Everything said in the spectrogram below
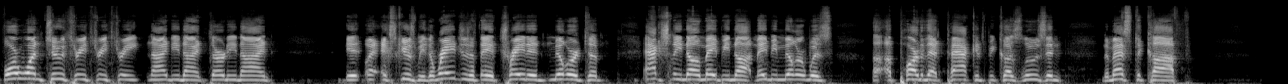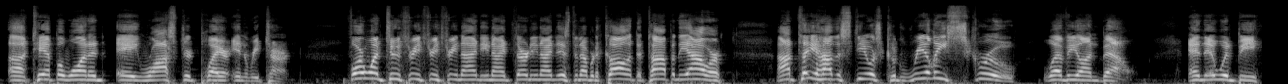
412 333 9939. Excuse me, the Rangers, if they had traded Miller to. Actually, no, maybe not. Maybe Miller was a, a part of that package because losing Namestnikov, uh, Tampa wanted a rostered player in return. 412 333 9939 is the number to call at the top of the hour. I'll tell you how the Steelers could really screw Le'Veon Bell. And it would be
